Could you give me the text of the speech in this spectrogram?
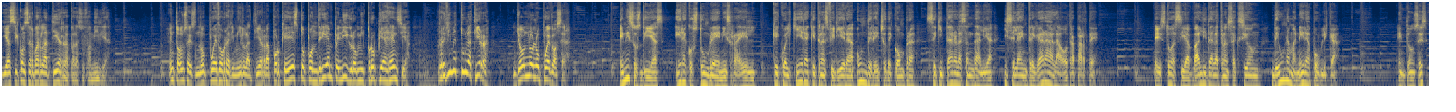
y así conservar la tierra para su familia. Entonces no puedo redimir la tierra porque esto pondría en peligro mi propia herencia. Redime tú la tierra. Yo no lo puedo hacer. En esos días era costumbre en Israel que cualquiera que transfiriera un derecho de compra se quitara la sandalia y se la entregara a la otra parte. Esto hacía válida la transacción de una manera pública. Entonces,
